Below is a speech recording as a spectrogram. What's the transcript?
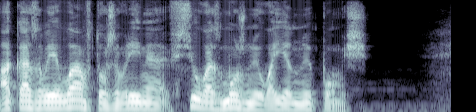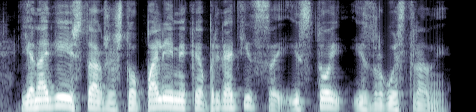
оказывая вам в то же время всю возможную военную помощь. Я надеюсь также, что полемика прекратится и с той, и с другой стороны,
